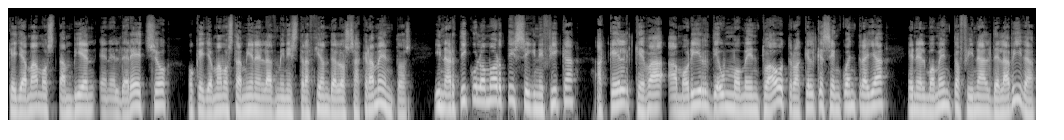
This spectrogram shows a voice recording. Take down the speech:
que llamamos también en el derecho o que llamamos también en la administración de los sacramentos. In artículo mortis significa aquel que va a morir de un momento a otro, aquel que se encuentra ya en el momento final de la vida.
